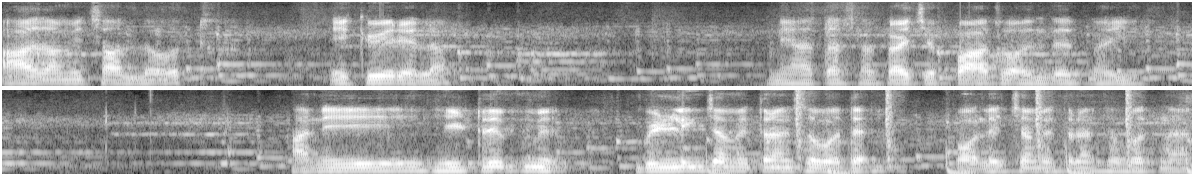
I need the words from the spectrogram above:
आज आम्ही चाललो आहोत एकविरेला. आणि आता सकाळचे पाच वाजलेत भाई. आणि ही ट्रिप मी बिल्डिंगच्या मित्रांसोबत आहे. कॉलेजच्या मित्रांसोबत नाही.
